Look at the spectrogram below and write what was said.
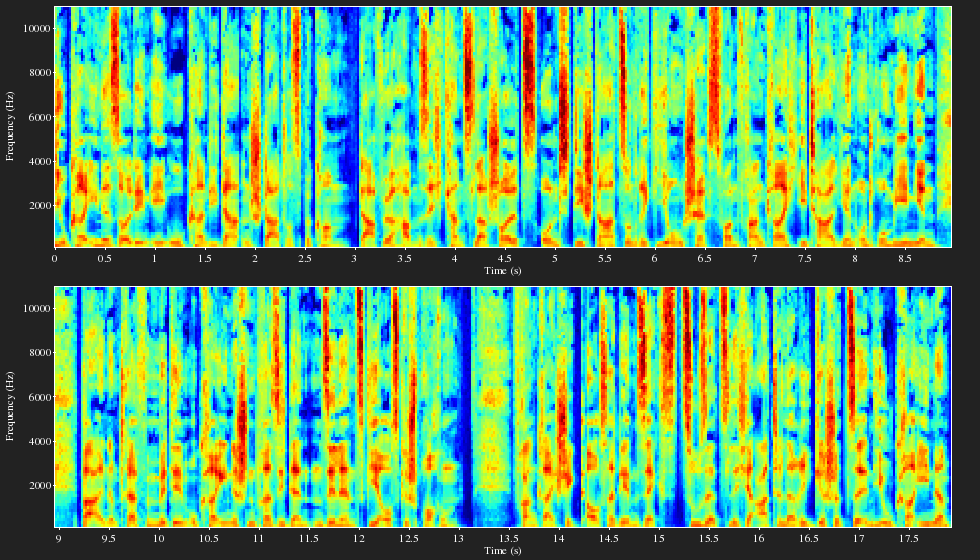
Die Ukraine soll den EU-Kandidatenstatus bekommen. Dafür haben sich Kanzler Scholz und die Staats- und Regierungschefs von Frankreich, Italien und Rumänien bei einem Treffen mit dem ukrainischen Präsidenten Zelensky ausgesprochen. Frankreich schickt außerdem sechs zusätzliche Artilleriegeschütze in die Ukraine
